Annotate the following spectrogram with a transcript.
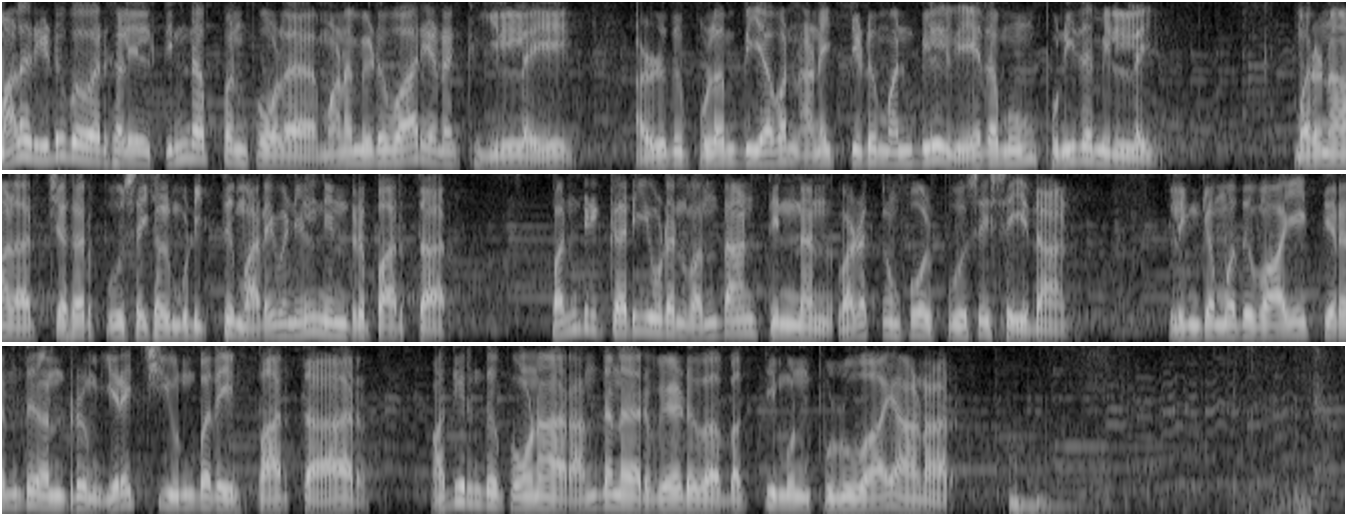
மலரிடுபவர்களில் தின்னப்பன் போல மனமிடுவார் எனக்கு இல்லை. அழுது புலம்பியவன் அனைத்திடும் அன்பில் வேதமும் புனிதமில்லை. மறுநாள் அர்ச்சகர் பூசைகள் முடித்து மறைவனில் நின்று பார்த்தார். பன்றிக் கரியுடன் வந்தான் தின்னன் வழக்கம் போல் பூசை செய்தான். லிங்கமது வாயை திறந்து அன்றும் இறைச்சி உண்பதை பார்த்தார். அதிர்ந்து போனார் அந்தணர் வேடுவ பக்தி முன் புழுவாய் ஆனார்.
